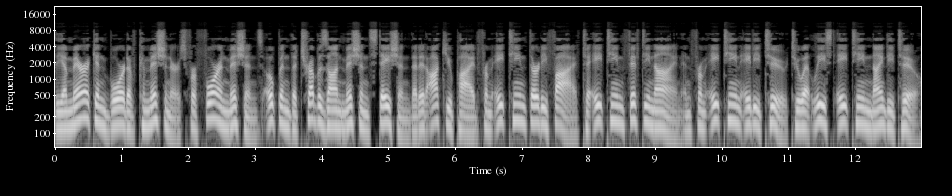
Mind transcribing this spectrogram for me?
the American Board of Commissioners for Foreign Missions opened the Trebizond mission station that it occupied from 1835 to 1859 and from 1882 to at least 1892.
